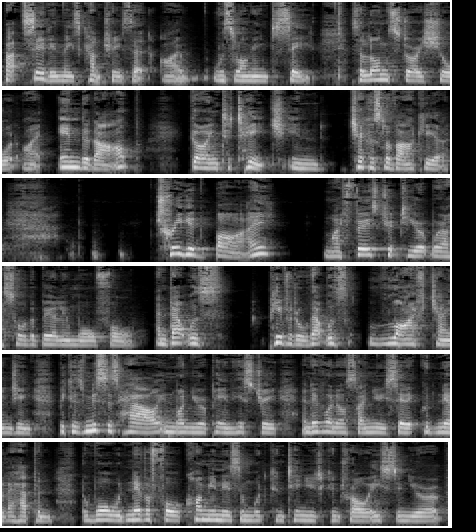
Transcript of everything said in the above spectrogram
but set in these countries that I was longing to see. So long story short, I ended up going to teach in Czechoslovakia, triggered by my first trip to Europe where I saw the Berlin Wall fall. And that was pivotal. That was life changing because Mrs. Howe in modern European history and everyone else I knew said it could never happen. The wall would never fall. Communism would continue to control Eastern Europe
